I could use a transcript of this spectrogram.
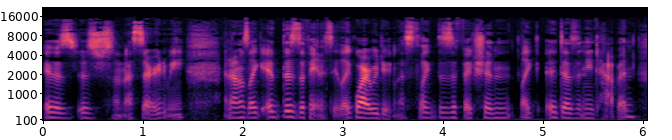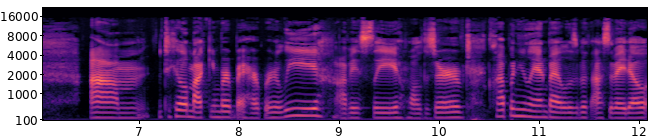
it was it was just unnecessary to me. And i was like this is a fantasy. Like why are we doing this? Like this is a fiction. Like it doesn't need to happen um, to Kill a Mockingbird by Harper Lee, obviously well deserved. Clap When You Land by Elizabeth Acevedo.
